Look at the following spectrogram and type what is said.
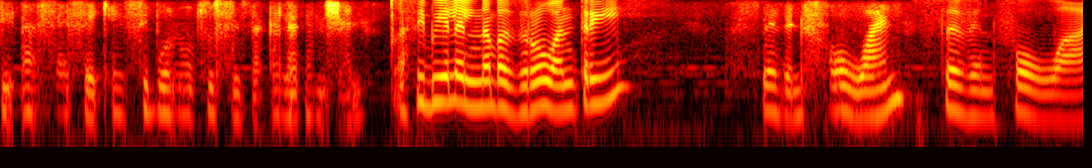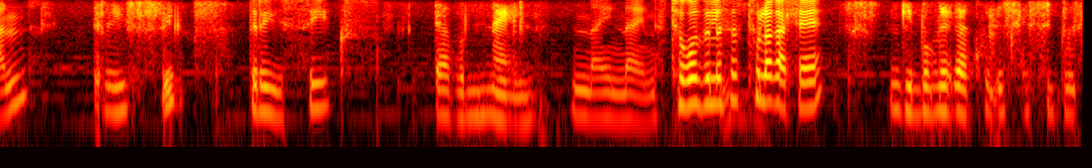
si-assesse ke sibone ukuthi usizakala kanjani. Asibuyelele number 013 741 741 36 36 double nine. 99 sithokozile sesithula kahle ngibonge kakhulu sesibuzi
